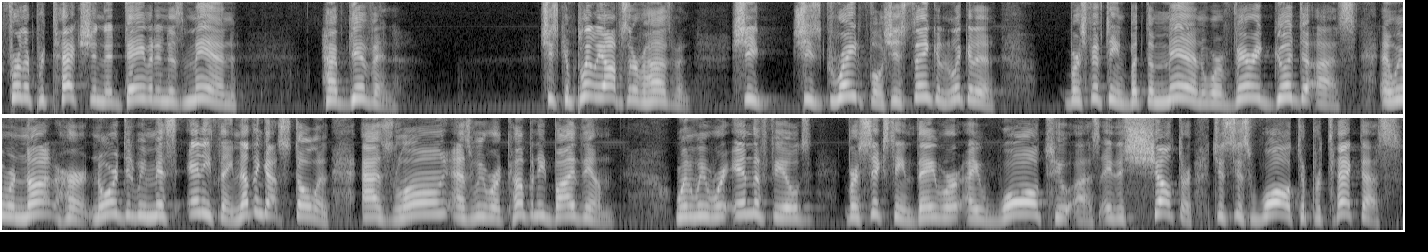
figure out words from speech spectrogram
for the protection that David and his men have given. She's completely opposite of her husband. She, she's grateful. She's thinking, look at it. Verse 15, but the men were very good to us, and we were not hurt, nor did we miss anything. Nothing got stolen, as long as we were accompanied by them. When we were in the fields, Verse 16, they were a wall to us, a shelter, just this wall to protect us.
